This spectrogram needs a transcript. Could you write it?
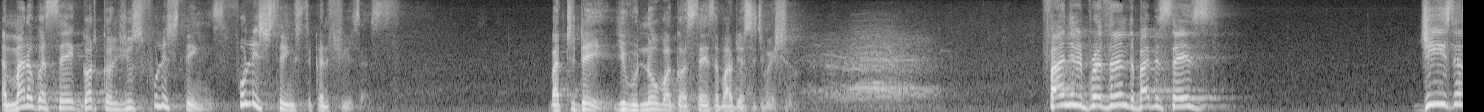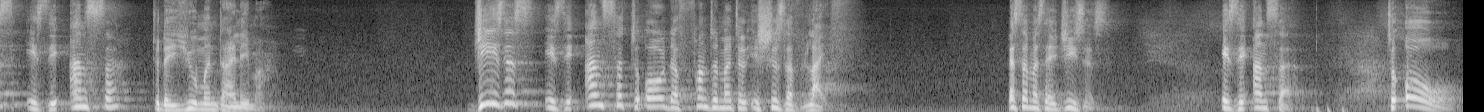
A man of God say God can use foolish things, foolish things to confuse us. But today, you will know what God says about your situation. Finally, brethren, the Bible says Jesus is the answer to the human dilemma. Jesus is the answer to all the fundamental issues of life. Let someone say, Jesus is the answer to all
